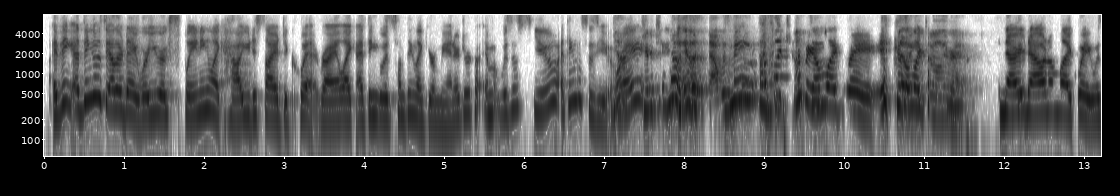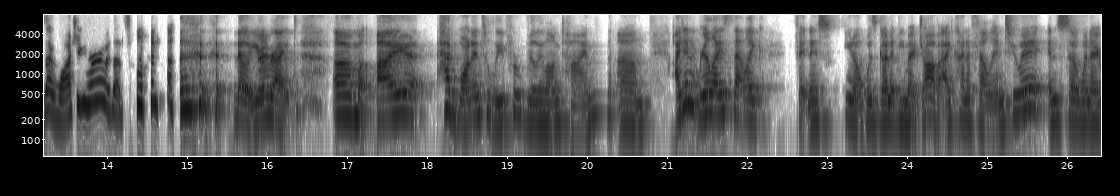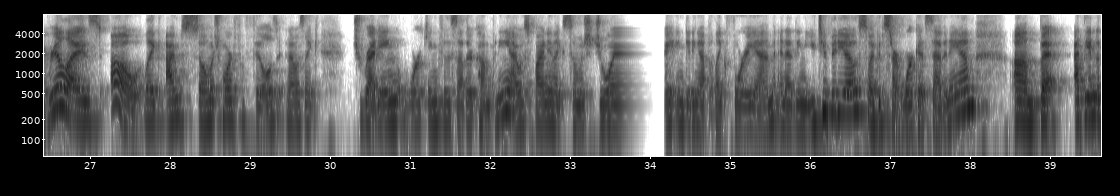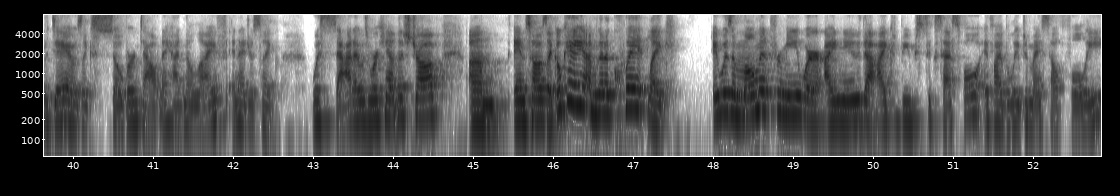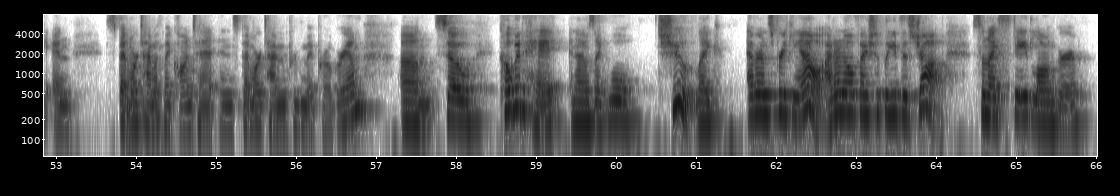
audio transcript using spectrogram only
I think I think it was the other day where you were explaining like how you decided to quit, right? Like I think it was something like your manager. Was this you? I think this was you, yeah, right? no, that was me. I was like tripping. I'm like, wait, because no, I'm like totally right now you're now and I'm like, wait, was I watching her? Was that someone else? no, you're right. Um, I had wanted to leave for a really long time. Um, I didn't realize that like fitness, you know, was gonna be my job. I kind of fell into it. And so when I realized, oh, like I'm so much more fulfilled and I was like dreading working for this other company, I was finding like so much joy and getting up at like 4 a.m. and editing YouTube videos so I could start work at 7 a.m. Um, but at the end of the day, I was like so burnt out and I had no life. And I just like was sad I was working at this job. Um, and so I was like, okay, I'm going to quit. Like it was a moment for me where I knew that I could be successful if I believed in myself fully and spent more time with my content and spent more time improving my program. Um, so COVID hit and I was like, well, shoot, like everyone's freaking out. I don't know if I should leave this job. So I stayed longer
